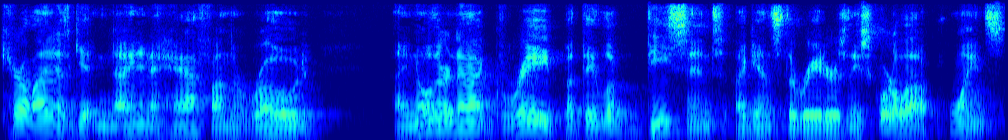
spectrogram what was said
Carolina is getting nine and a half on the road. I know they're not great, but they look decent against the Raiders, and they scored a lot of points.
